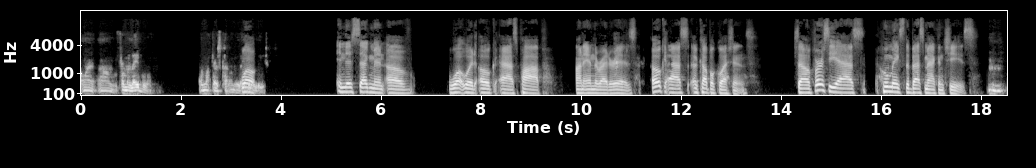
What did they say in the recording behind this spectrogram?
on um, from a label. On my first cut on the label. Well, in this segment of what would Oak ask Pop on And the Writer Is, Oak asks a couple questions. So first he asks, "Who makes the best mac and cheese?" Mm-hmm.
